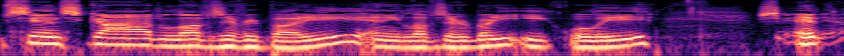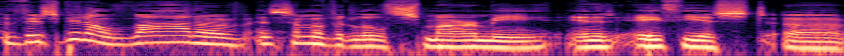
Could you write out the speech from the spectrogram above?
since God loves everybody and He loves everybody equally, and there's been a lot of, and some of it a little smarmy in atheist uh,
